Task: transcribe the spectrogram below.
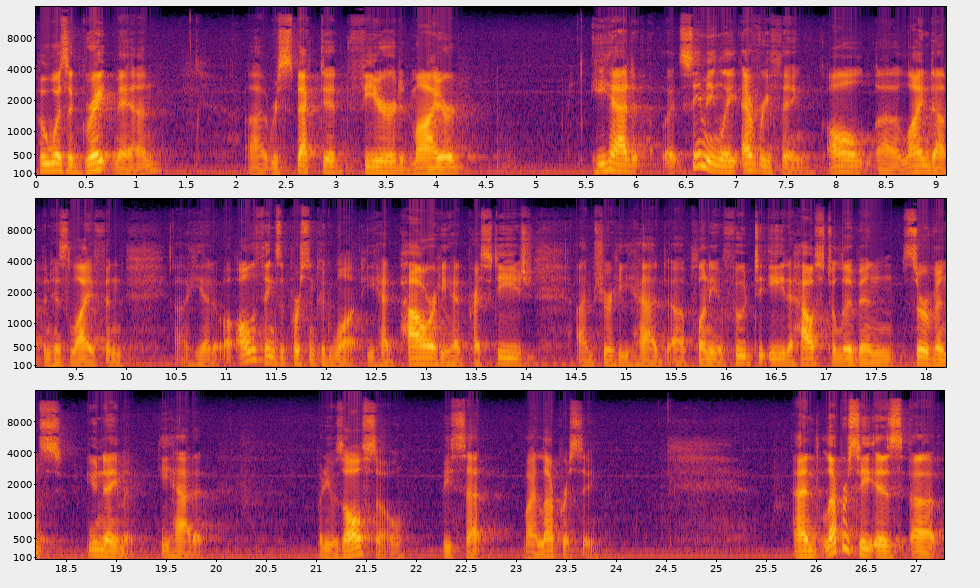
who was a great man, uh, respected, feared, admired he had uh, seemingly everything all uh, lined up in his life, and uh, he had all the things a person could want. He had power, he had prestige. I'm sure he had uh, plenty of food to eat, a house to live in, servants, you name it. He had it. But he was also beset by leprosy. And leprosy is uh,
